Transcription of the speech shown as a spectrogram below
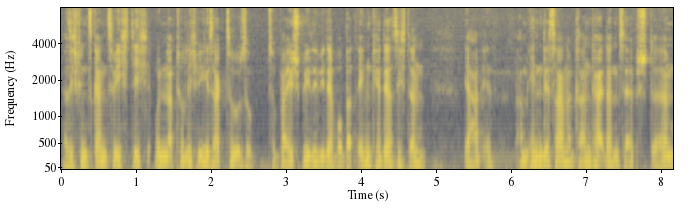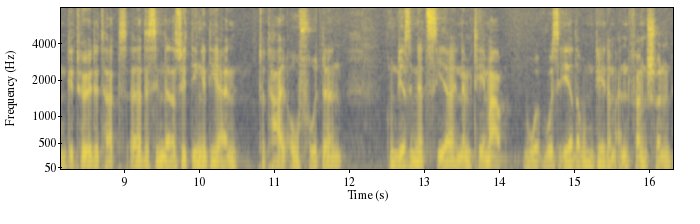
Also ich finde es ganz wichtig und natürlich, wie gesagt, so, so, so Beispiele wie der Robert Enke, der sich dann ja, am Ende seiner Krankheit dann selbst ähm, getötet hat, äh, das sind dann natürlich Dinge, die einen total aufrütteln und wir sind jetzt hier in einem Thema, wo, wo es eher darum geht, am Anfang schon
